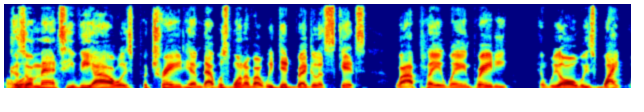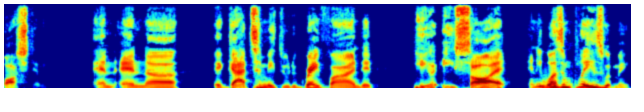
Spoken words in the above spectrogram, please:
because on Mad TV, I always portrayed him. That was one of our. We did regular skits where I played Wayne Brady, and we always whitewashed him. And and uh, it got to me through the grapevine that he he saw it and he wasn't pleased with me.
